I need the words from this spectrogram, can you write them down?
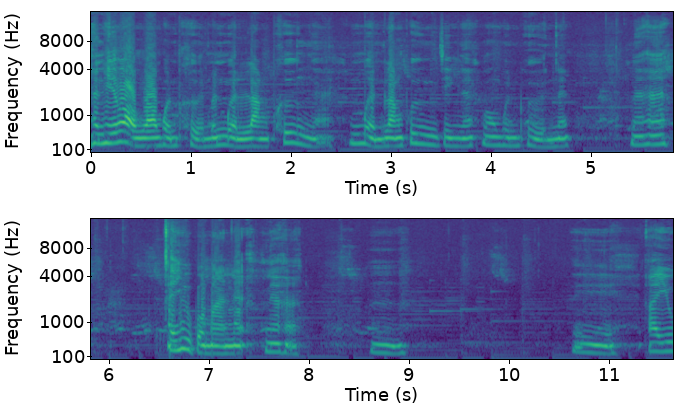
อันนี้บอกมองเผินๆมันเหมือนรังผึ้งอะมันเหมือนรังผึ้งจริงๆนะมองเผินๆนะนะฮะให้อยู่ประมาณเนี้ยเนี่ยค่ะ อืม นี่อายุ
